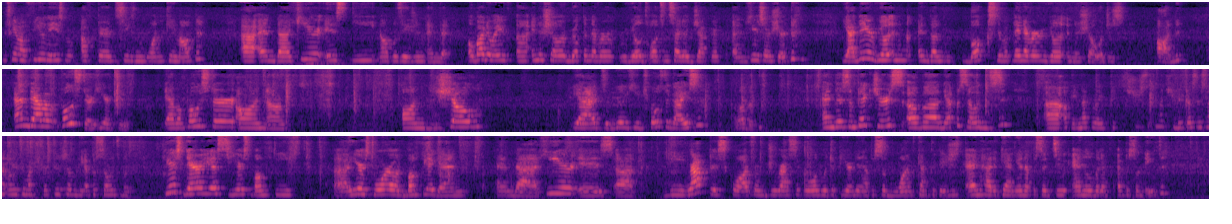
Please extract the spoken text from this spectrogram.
this came a few days after season 1 came out. Uh, and uh, here is the novelization. And uh, oh, by the way, uh, in the show, Brilka never revealed what's inside her jacket. And here's her shirt. yeah, they reveal it in, in the books, but they never reveal it in the show, which is odd. And they have a poster here too. They have a poster on uh, on the show. Yeah, it's a really huge poster, guys. I love it. And there's some pictures of uh, the episodes. Uh, okay, not really pictures so much because there's not really too much pictures of the episodes, but here's Darius, here's Bumpy, uh, here's Toro and Bumpy again, and uh, here is uh, the Raptor Squad from Jurassic World, which appeared in episode 1 of Camp Cretaceous and had a cameo in episode 2 and a little bit of episode 8.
